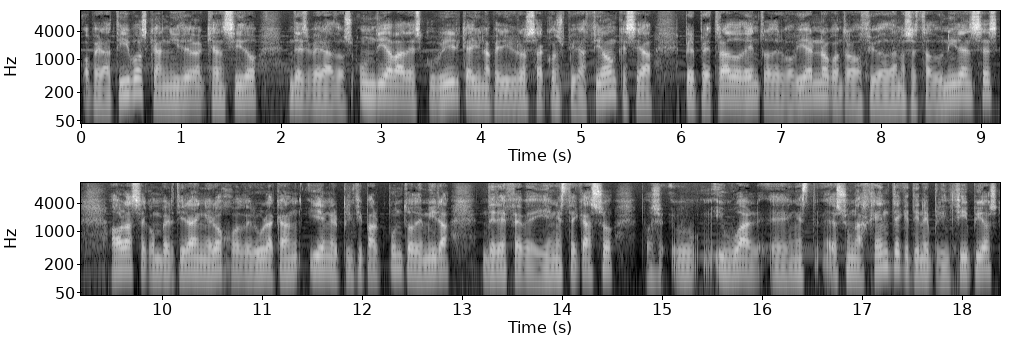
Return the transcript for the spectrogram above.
operativos que han, ido, que han sido desvelados. Un día va a descubrir que hay una peligrosa conspiración que se ha perpetrado dentro del gobierno contra los ciudadanos estadounidenses. Ahora se convertirá en el ojo del huracán y en el principal punto de mira del FBI. En este caso, pues igual, es un agente que tiene principios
